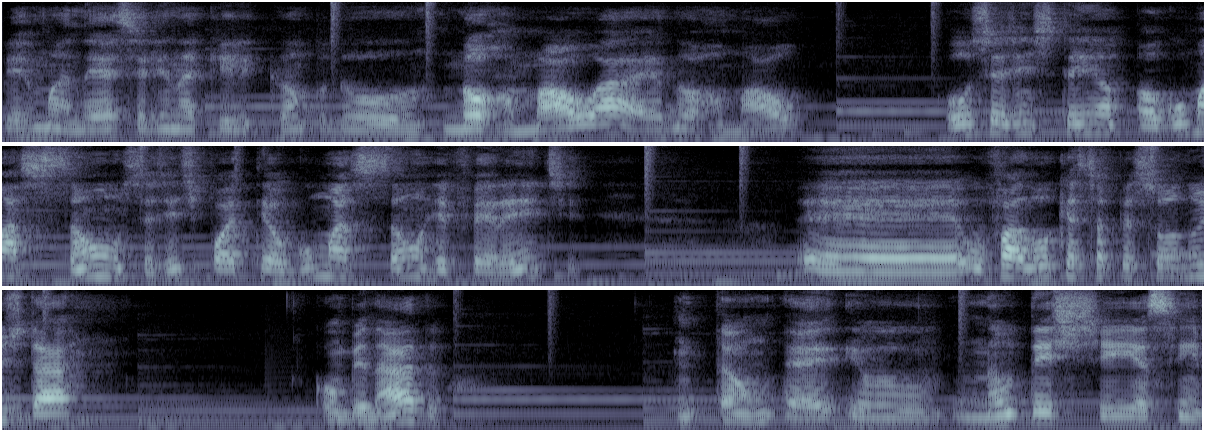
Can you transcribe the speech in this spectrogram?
permanece ali naquele campo do normal, ah, é normal, ou se a gente tem alguma ação, se a gente pode ter alguma ação referente é, o valor que essa pessoa nos dá. Combinado? Então, é, eu não deixei assim,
